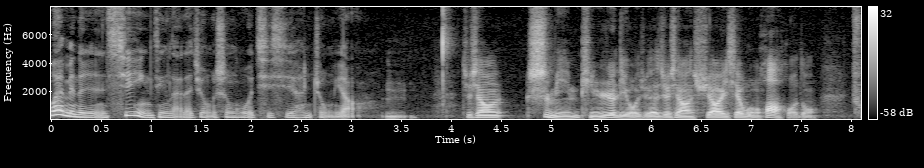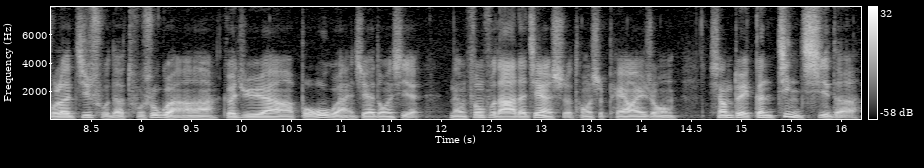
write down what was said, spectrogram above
外面的人吸引进来的这种生活气息很重要。嗯，就像市民平日里，我觉得就像需要一些文化活动，除了基础的图书馆啊、歌剧院啊、博物馆这些东西。能丰富大家的见识，同时培养一种相对更静气的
